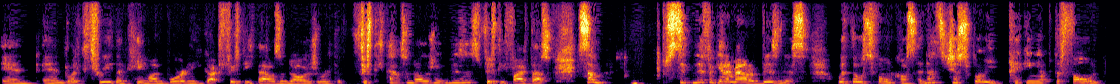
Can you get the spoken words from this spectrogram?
and and like three of them came on board and he got $50,000 worth of $50,000 worth of business? 55,000 some significant amount of business with those phone calls and that's just by picking up the phone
